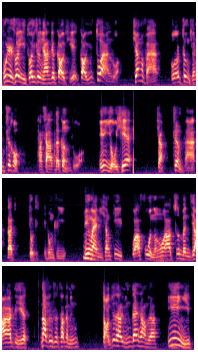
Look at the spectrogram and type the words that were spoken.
不是说以夺取政权就告急告一段落，相反，夺政权之后，他杀的更多。因为有些像正反，那就是其中之一。另外，你像地主啊、富农啊、资本家呀这些，那都是他的名，早就在他的名单上的。因为你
